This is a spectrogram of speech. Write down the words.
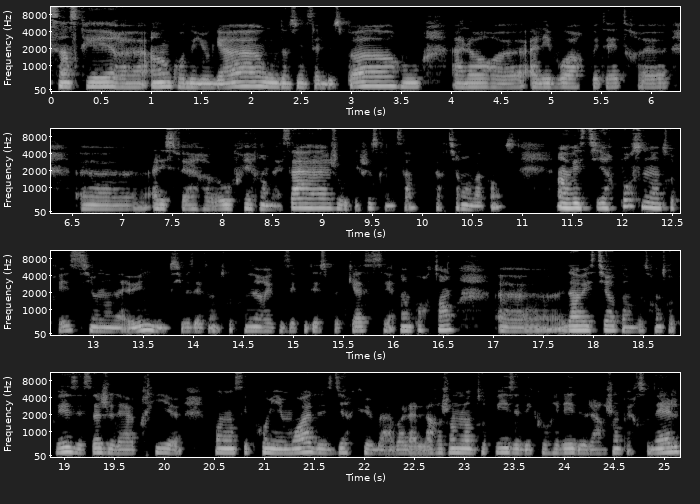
s'inscrire à un cours de yoga ou dans une salle de sport ou alors aller voir peut-être aller se faire offrir un massage ou des choses comme ça, partir en vacances, investir pour son entreprise si on en a une. Donc si vous êtes entrepreneur et que vous écoutez ce podcast, c'est important d'investir dans votre entreprise et ça je l'ai appris pendant ces premiers mois de se dire que bah voilà l'argent de l'entreprise est décorrélé de l'argent personnel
